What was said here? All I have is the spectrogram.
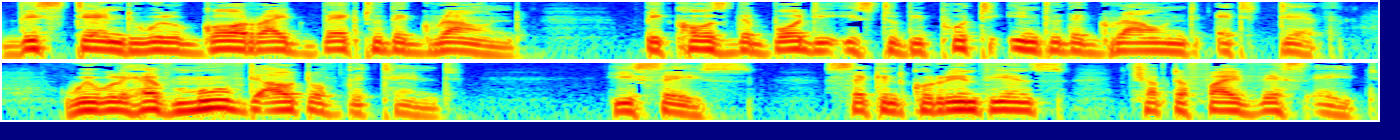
This tent will go right back to the ground because the body is to be put into the ground at death. We will have moved out of the tent he says, 2 Corinthians chapter 5 verse 8,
